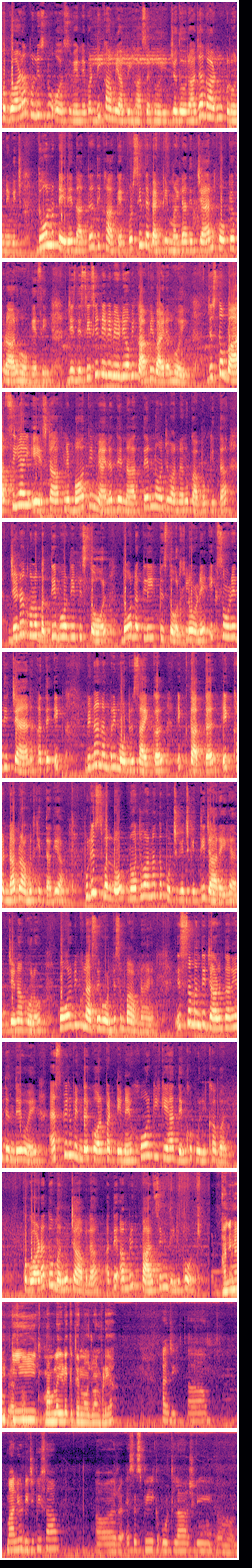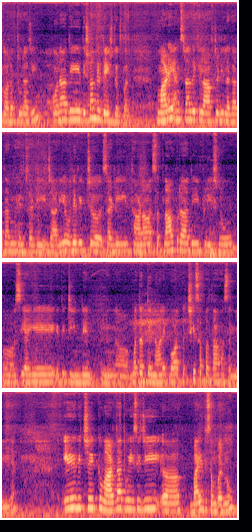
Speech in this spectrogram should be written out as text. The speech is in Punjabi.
ਫਗਵਾੜਾ ਪੁਲਿਸ ਨੂੰ ਉਸ ਵੇਲੇ ਵੱਡੀ ਕਾਮਯਾਬੀ ਹਾਸਲ ਹੋਈ, ਜਦੋਂ ਰਾਜਾ ਗਾਰਡਨ ਕਲੋਨੀ ਵਿੱਚ ਦੋ ਲੁਟੇਰੇ ਦਾਤਰ ਦਿਖਾ ਕੇ ਕੁਰਸੀ ਤੇ ਬੈਠੀ ਮਹਿਲਾ ਦੀ ਚੈਨ ਖੋ ਕੇ ਫਰਾਰ ਹੋ ਗਏ ਸੀ, ਜਿਸ ਦੀ ਸੀਸੀਟੀਵੀ ਵੀਡੀਓ ਵੀ ਕਾਫੀ ਵਾਇਰਲ ਹੋਈ। ਜਿਸ ਤੋਂ ਬਾਅਦ CIA ਸਟਾਫ ਨੇ ਬਹੁਤ ਹੀ ਮਿਹਨਤ ਦੇ ਨਾਲ ਤਿੰਨ ਨੌਜਵਾਨਾਂ ਨੂੰ ਕਾਬੂ ਕੀਤਾ, ਜਿਨ੍ਹਾਂ ਕੋਲੋਂ 32 ਬੋਰ ਦੀ ਪਿਸਤੌਲ, ਦੋ ਨਕਲੀ ਪਿਸਤੌਲ ਖਿਡੌਣੇ ਇੱਕ ਸੋਨੇ ਦੀ ਚੈਨ ਅਤੇ ਇੱਕ ਬਿਨਾਂ ਨੰਬਰੀ ਮੋਟਰਸਾਈਕਲ ਇੱਕ ਦਾਤਰ ਇੱਕ ਖੰਡਾ ਬਰਾਮਦ ਕੀਤਾ ਗਿਆ। ਪੁਲਿਸ ਵੱਲੋਂ ਨੌਜਵਾਨਾਂ ਤੋਂ ਪੁੱਛਗਿੱਛ ਕੀਤੀ ਜਾ ਰਹੀ ਹੈ ਜਿਨ੍ਹਾਂ ਕੋਲੋਂ ਹੋਰ ਵੀ ਖੁਲਾਸੇ ਹੋਣ ਦੀ ਸੰਭਾਵਨਾ ਹੈ। ਇਸ ਸੰਬੰਧੀ ਜਾਣਕਾਰੀ ਦਿੰਦੇ ਹੋਏ ਐਸਪੀ ਰੁਪਿੰਦਰ ਕੌਰ ਪੱਟੀ ਨੇ ਹੋਰ ਕੀ ਕਿਹਾ ਦੇਖੋ ਪੂਰੀ ਖਬਰ। ਫਗਵਾੜਾ ਤੋਂ ਮਨੂ ਚਾਵਲਾ ਅਤੇ ਅੰਮ੍ਰਿਤਪਾਲ ਸਿੰਘ ਦੀ ਰਿਪੋਰਟ। ਹਾਂਜੀ ਮੈਮ ਕੀ ਮਾਮਲਾ ਜਿਹੜੇ ਕਿ ਤਿੰਨ ਨੌਜਵਾਨ ਫੜਿਆ ਹਾਂਜੀ ਮਾਨਯੋਗ ਡੀਜੀਪੀ ਸਾਹਿਬ ਔਰ ਐਸਐਸਪੀ ਕਪੂਰਥਲਾ ਸ਼੍ਰੀ ਅ, ਜੀ ਉਹਨਾਂ ਦੇ ਦਿਸ਼ਾ ਨਿਰਦੇਸ਼ ਦੇ ਉੱਪਰ ਮਾੜੇ ਅੰਸਰਾਂ ਦੇ ਖਿਲਾਫ ਜਿਹੜੀ ਲਗਾਤਾਰ ਮੁਹਿੰਮ ਸਾਡੀ ਜਾਰੀ ਹੈ ਉਹਦੇ ਵਿੱਚ ਸਾਡੀ ਥਾਣਾ ਸਤਨਾਮਪੁਰਾ ਦੀ ਪੁਲਿਸ ਨੂੰ ਸੀਆਈਏ ਦੀ ਟੀਮ ਦੇ ਮਦਦ ਦੇ ਨਾਲ ਇੱਕ ਬਹੁਤ ਅੱਛੀ ਸਫਲਤਾ ਹਾਸਲ ਮਿਲੀ ਹੈ। ਇਹਦੇ ਵਿੱਚ ਇੱਕ ਵਾਰਦਾਤ ਹੋਈ ਸੀ ਜੀ ਅ, 22 ਦਸੰਬਰ ਨੂੰ।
